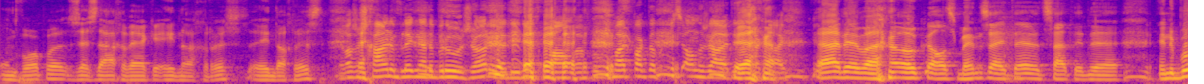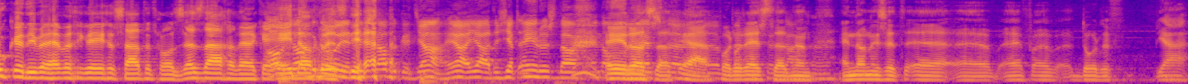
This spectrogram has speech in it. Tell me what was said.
ontworpen. Zes dagen werken, één dag rust. Één dag rust. Er was een schuine blik naar de broers hoor, die net kwamen. Volgens mij pakt dat iets anders uit in ja. Ja, nee, maar ook als mensheid. Hè, het staat in de, in de boeken die we hebben gekregen, staat het gewoon zes dagen werken, oh, één dag bedoel rust. Je, ja. snap ik het. Ja, ja, ja, dus je hebt één rustdag en dan Eén rustdag, rest, ja, uh, voor de rest. Dan, dan, en dan is het uh, uh, door de... Ja,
